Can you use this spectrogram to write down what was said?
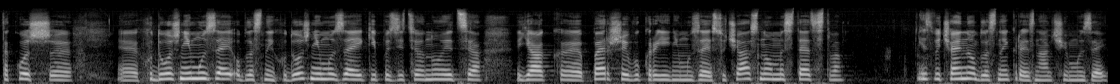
також. Художній музей, обласний художній музей, який позиціонується як перший в Україні музей сучасного мистецтва, і, звичайно, обласний краєзнавчий музей.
